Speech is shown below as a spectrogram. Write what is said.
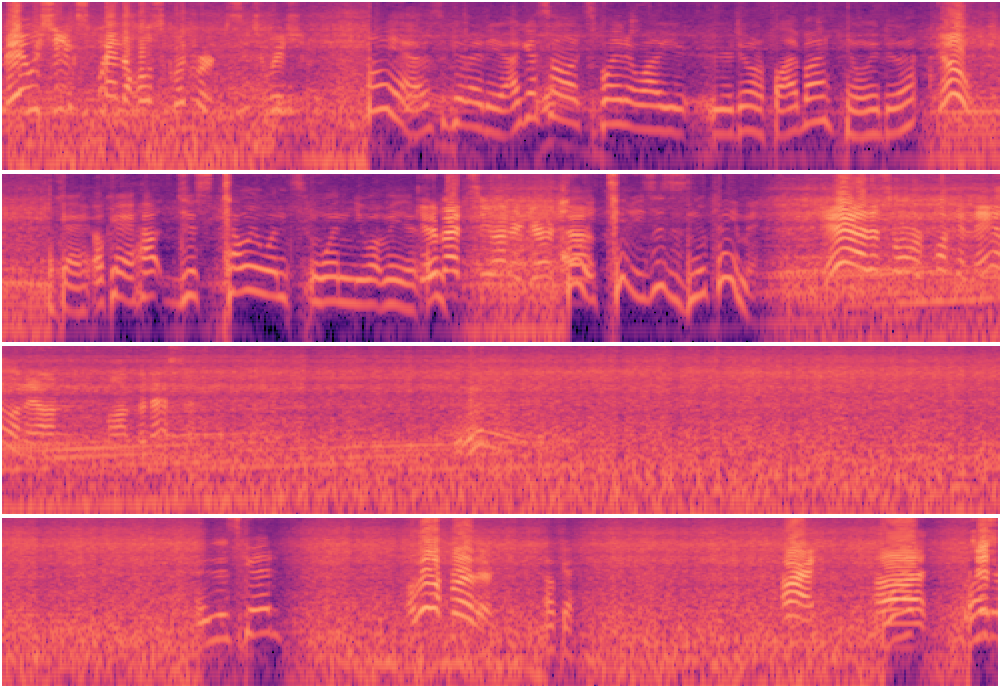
Maybe we should explain the whole Squidward situation. Oh yeah, that's a good idea. I guess I'll explain it while you're, you're doing a flyby. You want me to do that? Go. Okay, okay. How, just tell me when when you want me to. Get about 200 yards Holy up. titties, this is new payment. Yeah, that's why we're fucking nailing on, on Vanessa. Is this good? A little further. Okay. All right. Uh, just,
